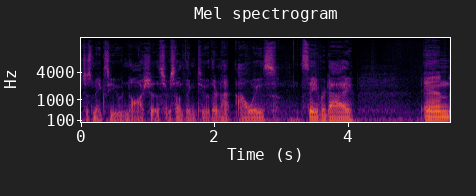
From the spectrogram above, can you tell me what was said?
just makes you nauseous or something, too. They're not always save or die and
